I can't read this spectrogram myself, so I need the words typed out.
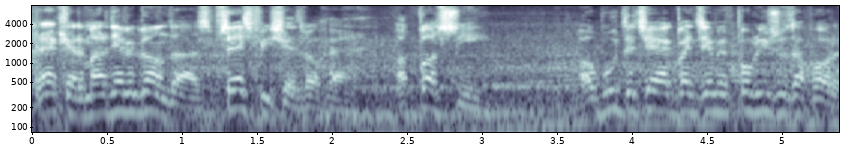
Reker, marnie wyglądasz. Prześpij się trochę. Odpocznij. Obudzę cię, jak będziemy w pobliżu zapory.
